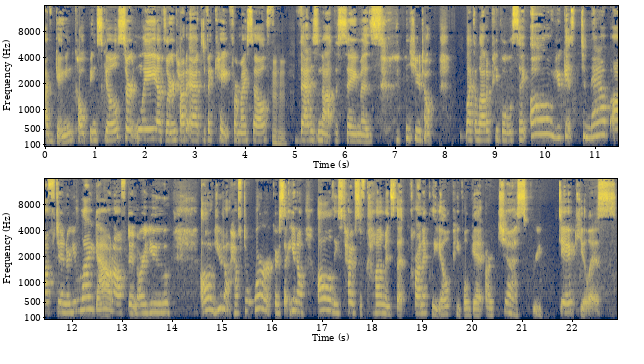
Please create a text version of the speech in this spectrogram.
I've gained coping skills. Certainly, I've learned how to advocate for myself. Mm-hmm. That is not the same as, you know, like a lot of people will say, oh, you get to nap often, or you lie down often, or you, oh, you don't have to work, or so, you know, all these types of comments that chronically ill people get are just ridiculous.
